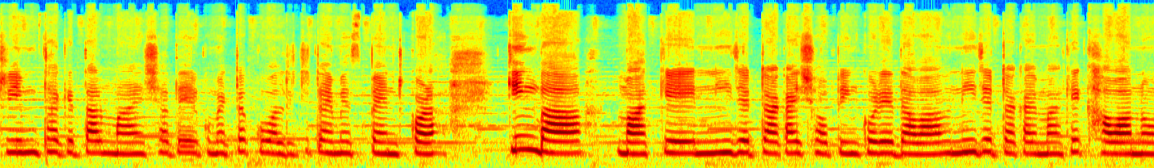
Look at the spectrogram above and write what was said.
ড্রিম থাকে তার মায়ের সাথে এরকম একটা কোয়ালিটি টাইম স্পেন্ড করা। কিংবা মাকে নিজের টাকায় শপিং করে দেওয়া, নিজের টাকায় মাকে খাওয়ানো,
